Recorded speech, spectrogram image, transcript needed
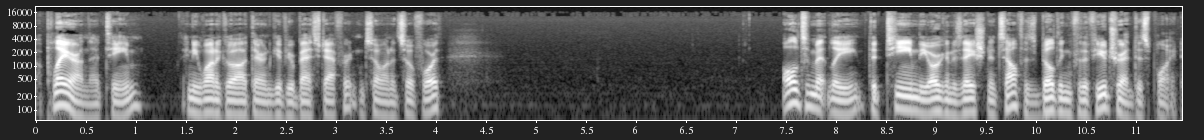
a player on that team and you want to go out there and give your best effort and so on and so forth, ultimately, the team, the organization itself is building for the future at this point.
